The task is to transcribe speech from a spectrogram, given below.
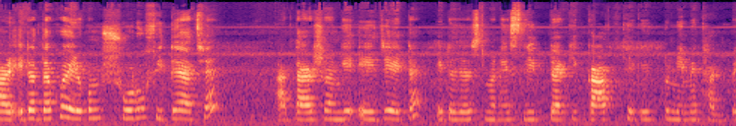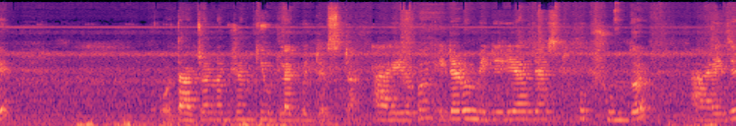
আর এটা দেখো, এরকম সরু ফিতে আছে। আর তার সঙ্গে এই যে এটা এটা জাস্ট মানে স্লিপটা আর কি কাপ থেকে একটু নেমে থাকবে। ও তার জন্য ভীষণ কিউট লাগবে ড্রেসটা। আর এরকম এটারও মেটেরিয়াল জাস্ট খুব সুন্দর। আর এই যে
